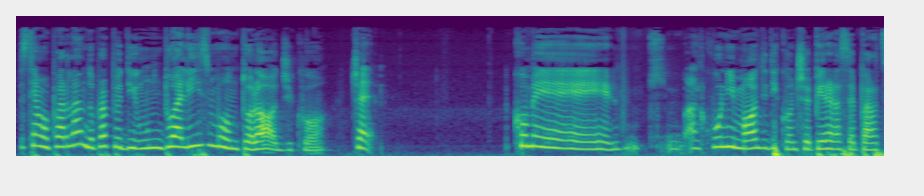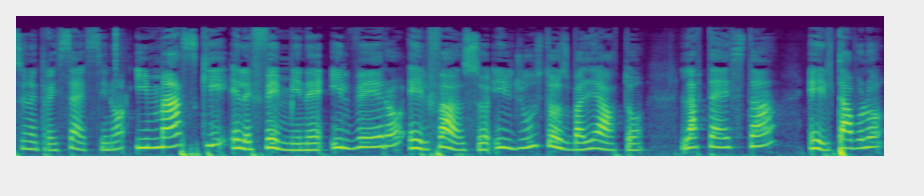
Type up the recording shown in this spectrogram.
stiamo parlando proprio di un dualismo ontologico, cioè come alcuni modi di concepire la separazione tra i sessi, no? I maschi e le femmine, il vero e il falso, il giusto e lo sbagliato, la testa e il tavolo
